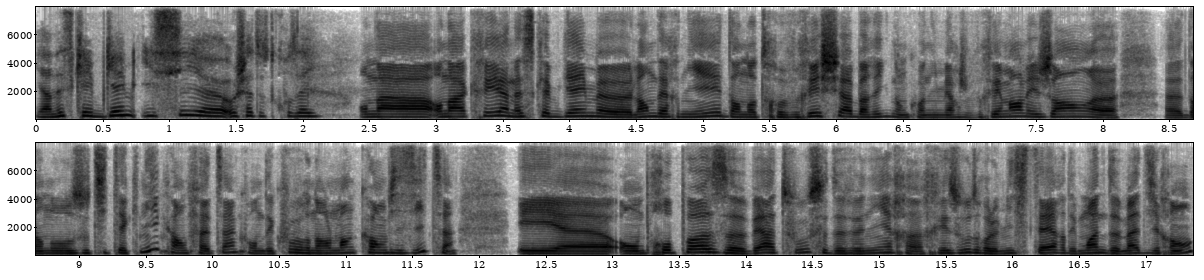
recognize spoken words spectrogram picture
Il y a un escape game ici au château de Crouseille. On a, on a créé un escape game l'an dernier dans notre vrai chez barrique, donc on immerge vraiment les gens dans nos outils techniques en fait, hein, qu'on découvre normalement qu'en visite, et on propose ben, à tous de venir résoudre le mystère des moines de Madiran.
